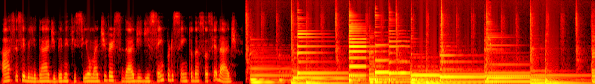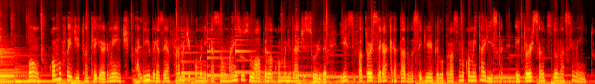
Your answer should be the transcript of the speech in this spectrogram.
a acessibilidade beneficia uma diversidade de 100% da sociedade. Como foi dito anteriormente, a Libras é a forma de comunicação mais usual pela comunidade surda, e esse fator será tratado a seguir pelo próximo comentarista, Heitor Santos do Nascimento.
